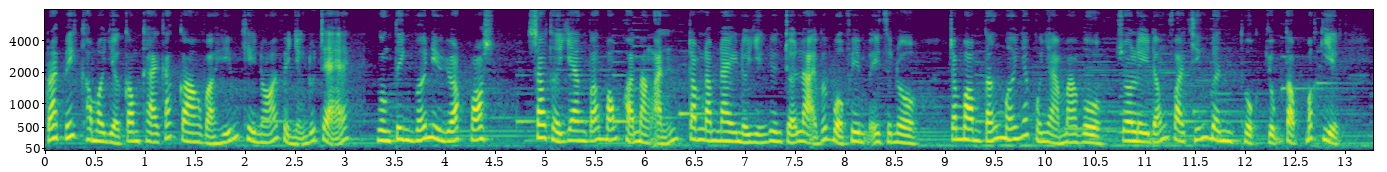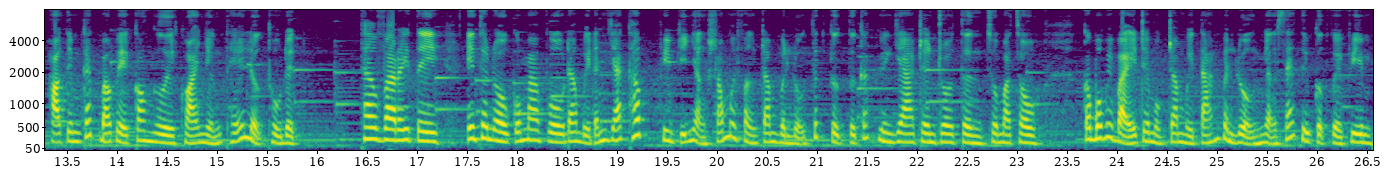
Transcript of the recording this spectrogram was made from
Brad Pitt không bao giờ công khai các con và hiếm khi nói về những đứa trẻ. Nguồn tin với New York Post sau thời gian vắng bóng khỏi màn ảnh, trong năm nay nữ diễn viên trở lại với bộ phim Eternal. Trong bom tấn mới nhất của nhà Marvel, Jolie đóng vai chiến binh thuộc chủng tộc bất diệt. Họ tìm cách bảo vệ con người khỏi những thế lực thù địch. Theo Variety, Eternal của Marvel đang bị đánh giá thấp, phim chỉ nhận 60% bình luận tích cực từ các chuyên gia trên Rotten Tomato. Có 47 trên 118 bình luận nhận xét tiêu cực về phim.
